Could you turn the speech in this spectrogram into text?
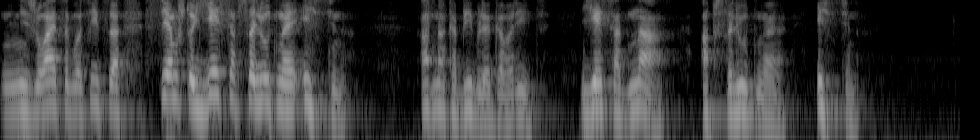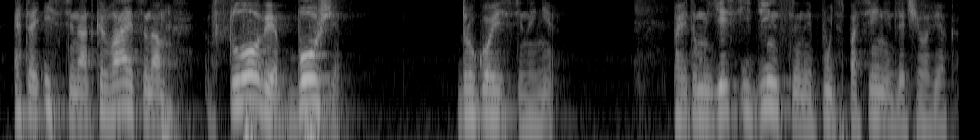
не желает согласиться с тем, что есть абсолютная истина. Однако Библия говорит, есть одна абсолютная истина. Эта истина открывается нам в Слове Божьем. Другой истины нет. Поэтому есть единственный путь спасения для человека.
